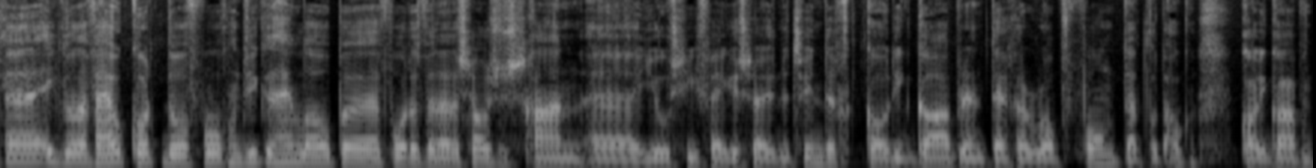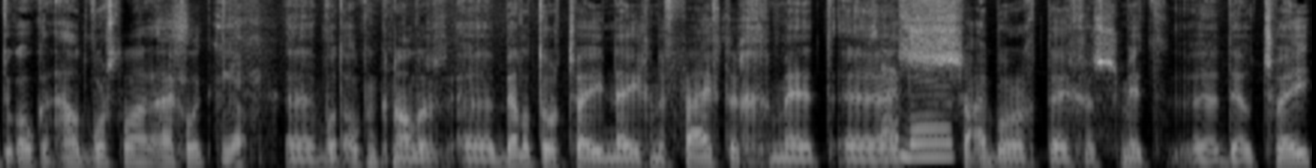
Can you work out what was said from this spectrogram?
Eh, ik wil even heel kort door volgend weekend heen lopen. eh, voordat we naar de socials gaan. Eh UFC Vegas 27. Cody Garbrandt tegen Rob Font. Dat wordt ook, Cody Garbrandt natuurlijk ook een oud worstelaar eigenlijk. Ja. Eh, wordt ook een knaller. Bellator 259 met eh, Cyborg. Cyborg tegen Smit deel 2.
